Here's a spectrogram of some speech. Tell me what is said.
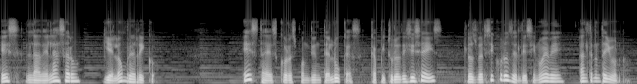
es la de Lázaro y el hombre rico. Esta es correspondiente a Lucas capítulo 16, los versículos del 19 al 31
